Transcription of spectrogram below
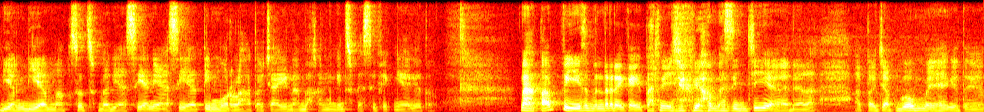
yang dia maksud sebagai Asia nih Asia Timur lah atau China bahkan mungkin spesifiknya gitu. Nah tapi sebenarnya kaitannya juga sama Xinjia adalah atau Cap Gomeh gitu ya.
